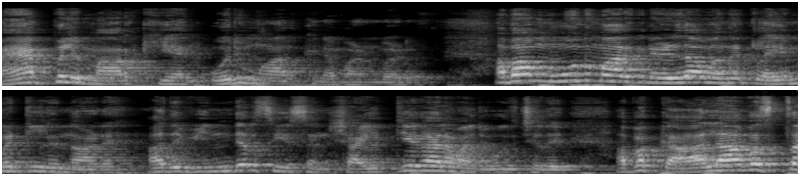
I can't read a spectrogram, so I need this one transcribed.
മാപ്പിൽ മാർക്ക് ചെയ്യാൻ ഒരു മാർക്കിന് വൺ വേർഡ് അപ്പോൾ ആ മൂന്ന് മാർക്കിന് എഴുതാൻ വന്ന ക്ലൈമറ്റിൽ നിന്നാണ് അത് വിന്റർ സീസൺ ശൈത്യകാലമാണ് ചോദിച്ചത്. അപ്പോൾ കാലാവസ്ഥ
